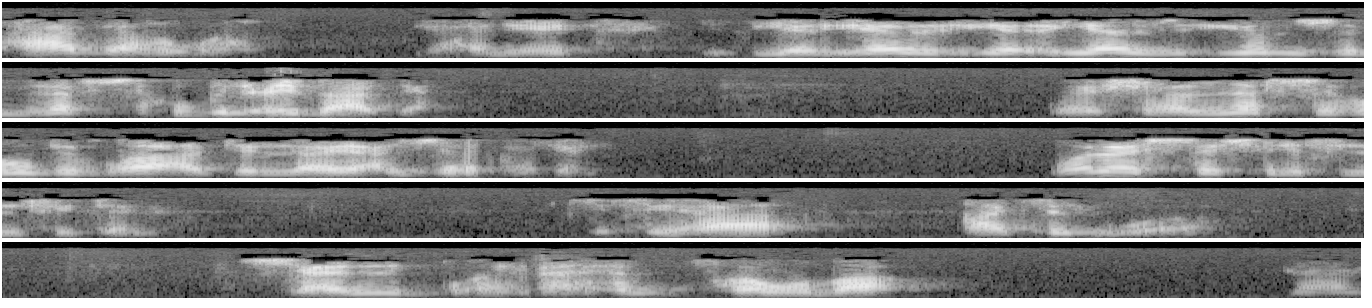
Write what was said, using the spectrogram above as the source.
هذا هو. يعني يلزم نفسه بالعبادة. ويشغل نفسه بطاعة الله عز وجل. ولا يستشرف للفتن. فيها قتل وسلب ونهب فوضى نعم.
